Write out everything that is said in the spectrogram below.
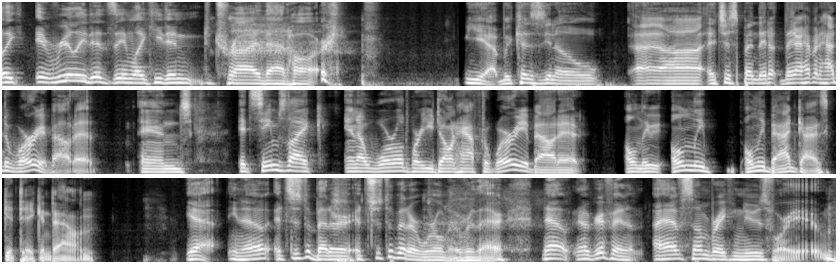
like it really did seem like he didn't try that hard. Yeah, because you know, uh, it's just been they don't they haven't had to worry about it, and it seems like in a world where you don't have to worry about it, only only only bad guys get taken down. Yeah, you know, it's just a better it's just a better world over there. Now, now Griffin, I have some breaking news for you.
